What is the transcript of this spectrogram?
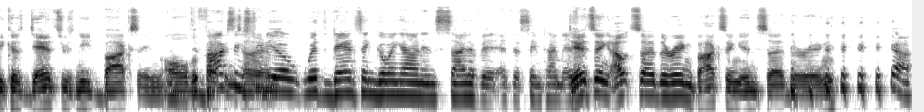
because dancers need boxing all the, the boxing time. studio with dancing going on inside of it at the same time as dancing outside the ring boxing inside the ring yeah,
